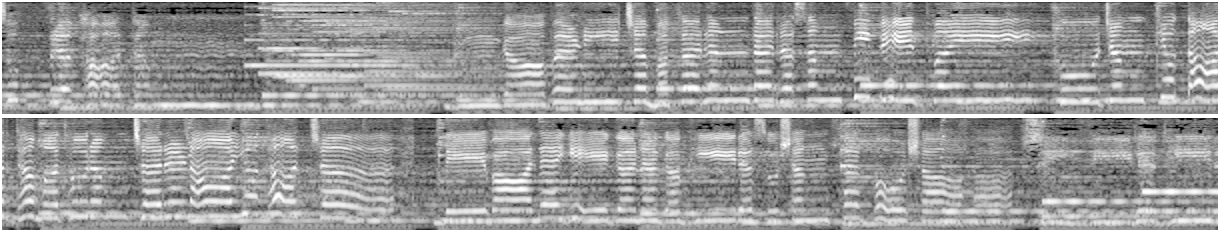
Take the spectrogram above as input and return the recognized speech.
सुप्रभातम् भृङ्गावणी च मकरन्दरसं पिबेद्वै कूजन्त्युतार्धमधुरं चरणायुधा च देवालये गणगभीरसुशङ्खघोषाः श्रीवीरधीर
